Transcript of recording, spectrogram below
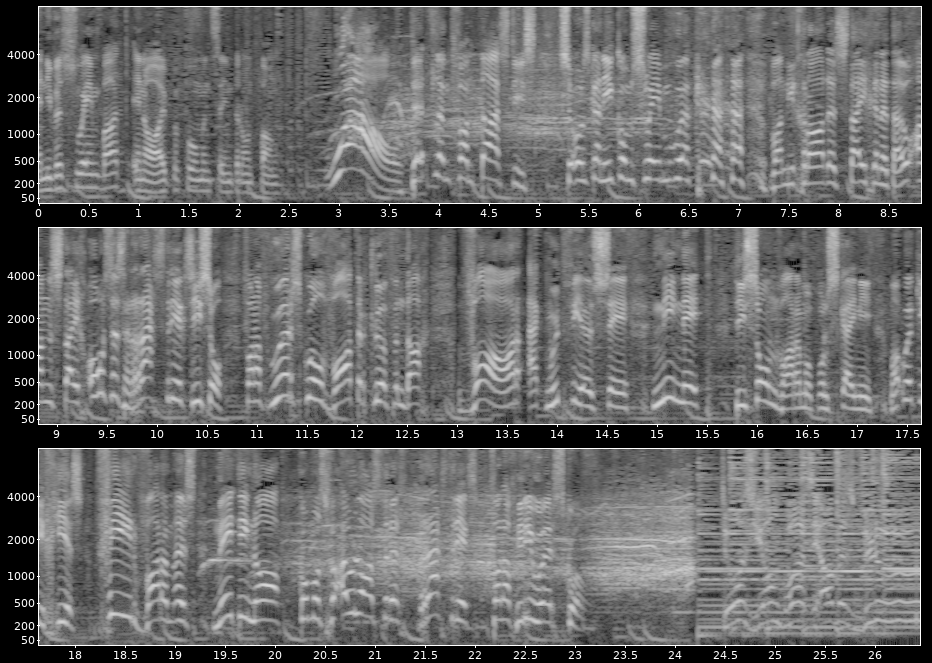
'n nuwe swembad en 'n high performance center ontvang. Wow, dit klink fantasties. So ons kan hier kom swem ook want die grade styg en dit hou aan styg. Ons is regstreeks hierso vanaf Hoërskool Waterkloof vandag waar ek moet vir jou sê, nie net die son warm op ons skyn nie, maar ook die gees vuur warm is net hierna. Kom ons vir oulaas terug regstreeks vanaf hierdie hoërskool. Toe ons jonk was, Elvis Blue,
